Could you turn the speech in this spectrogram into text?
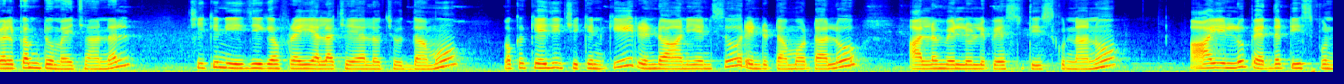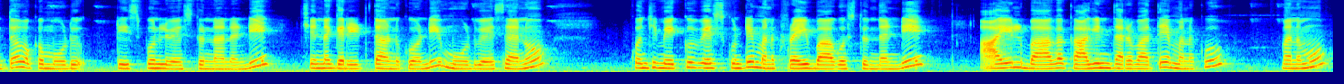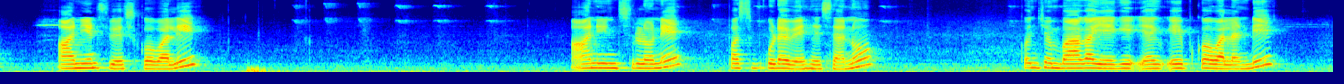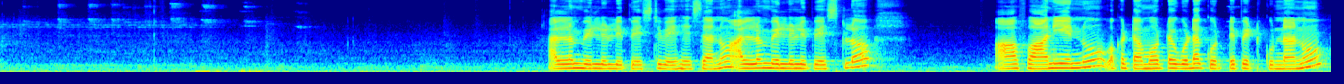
Welcome to my channel. Chicken ఈజీగా fry ఎలా చేయాలో చూద్దాము. ఒక కేజీ చికెన్కి రెండు ఆనియన్స్ రెండు టమోటాలు అల్లం వెల్లుల్లి పేస్ట్ తీసుకున్నాను. ఆయిల్ పెద్ద టీ స్పూన్తో ఒక మూడు టీ స్పూన్లు వేస్తున్నానండి. చిన్న గరిటతో అనుకోండి మూడు వేసాను కొంచెం ఎక్కువ వేసుకుంటే మనకు ఫ్రై బాగా వస్తుందండి. ఆయిల్ బాగా కాగిన తర్వాతే మనకు మనము ఆనియన్స్ వేసుకోవాలి. ఆనియన్స్లోనే పసుపు కూడా వేసేసాను. కొంచెం బాగా ఏగి వేపుకోవాలండి అల్లం వెల్లుల్లి పేస్ట్ వేసేసాను. అల్లం వెల్లుల్లి పేస్ట్లో హాఫ్ ఆనియన్ ఒక టమోటో కూడా కొట్టి పెట్టుకున్నాను.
